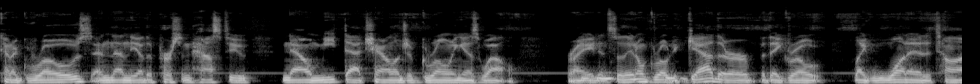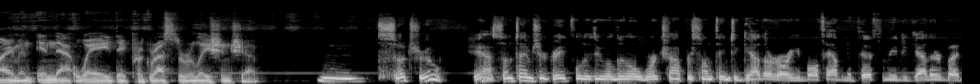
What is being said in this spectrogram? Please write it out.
kind of grows and then the other person has to now meet that challenge of growing as well right? Mm-hmm. And so they don't grow together, but they grow like one at a time. And in that way, they progress the relationship. Mm. So true. Yeah. Sometimes you're grateful to do a little workshop or something together, or you both have an epiphany together. But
